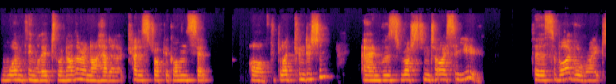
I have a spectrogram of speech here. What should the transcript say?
One thing led to another, and I had a catastrophic onset of the blood condition and was rushed into ICU the survival rate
